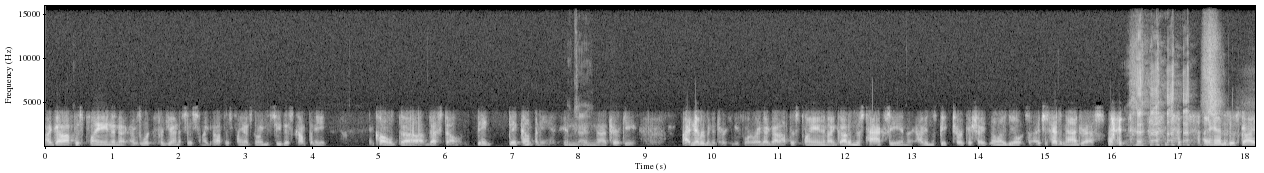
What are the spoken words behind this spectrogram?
I got off this plane, and I, I was working for Genesis, and I got off this plane. I was going to see this company called uh, Vestel, big big company in Okay. in uh, Turkey. I'd never been to Turkey before, right? I got off this plane and I got in this taxi and I didn't speak Turkish. I had no idea. What, I just had an address. Right? I handed this guy,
